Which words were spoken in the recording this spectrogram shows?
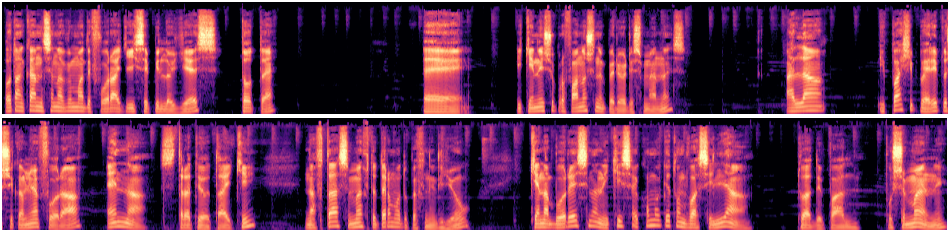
Όταν κάνεις ένα βήμα τη φορά και έχεις επιλογές, τότε ε, οι κινήσεις σου προφανώς είναι περιορισμένες, αλλά υπάρχει περίπτωση καμιά φορά ένα στρατιωτάκι να φτάσει μέχρι το τέρμα του παιχνιδιού και να μπορέσει να νικήσει ακόμα και τον βασιλιά του αντιπάλου. Που σημαίνει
